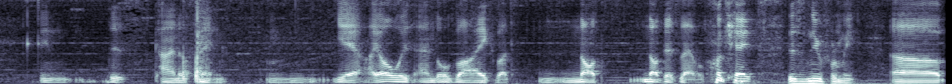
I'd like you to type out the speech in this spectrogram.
in this kind of things. Mm, yeah, I always handle bike but not not this level, okay? This is new for me. Uh,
